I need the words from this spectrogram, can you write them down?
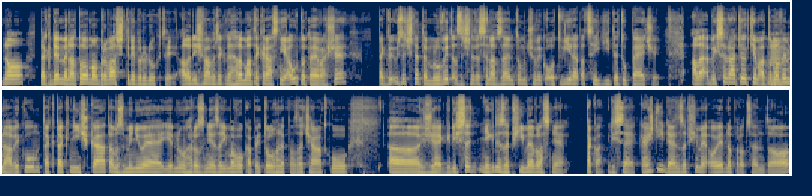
no, tak jdeme na to, mám pro vás čtyři produkty, ale když vám řekne, hele, máte krásný auto, to je vaše, tak vy už začnete mluvit a začnete se navzájem tomu člověku otvírat a cítíte tu péči. Ale abych se vrátil k těm atomovým hmm. návykům, tak ta knížka tam zmiňuje jednu hrozně zajímavou kapitolu hned na začátku, uh, že když se někdy zlepšíme vlastně Takhle, když se každý den zlepšíme o 1%,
